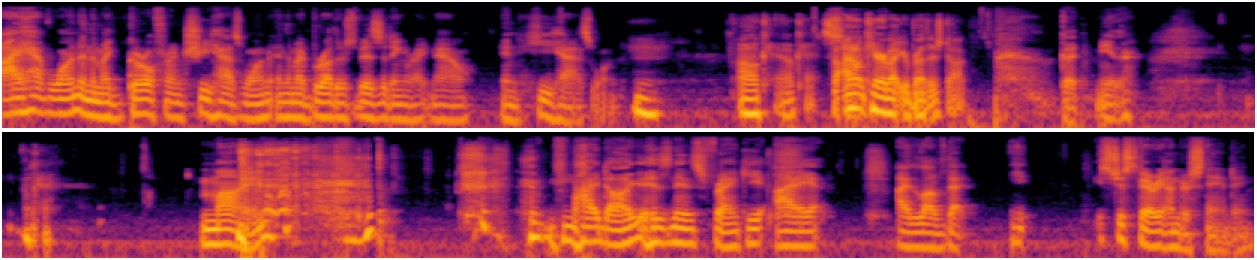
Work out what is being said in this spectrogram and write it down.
I have one, and then my girlfriend, she has one, and then my brother's visiting right now, and he has one. Hmm. Okay, okay. So, so I don't care about your brother's dog. Good, me either. Okay. Mine, my dog, his name's Frankie. I, I love that. He, he's just very understanding.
